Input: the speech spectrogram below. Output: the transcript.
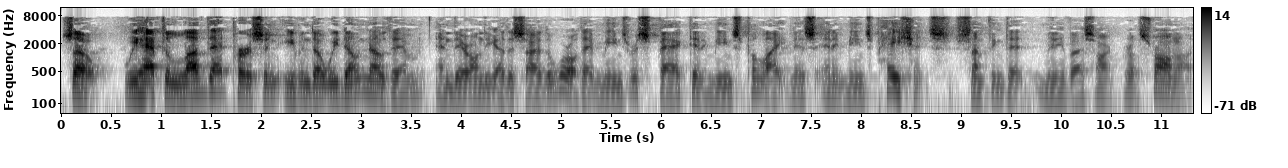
So we have to love that person even though we don't know them and they're on the other side of the world. That means respect and it means politeness and it means patience, something that many of us aren't real strong on.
